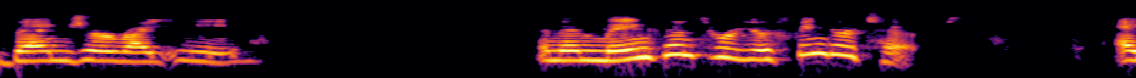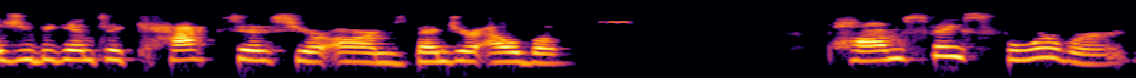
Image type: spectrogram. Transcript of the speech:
bend your right knee. And then lengthen through your fingertips as you begin to cactus your arms, bend your elbows. Palms face forward.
